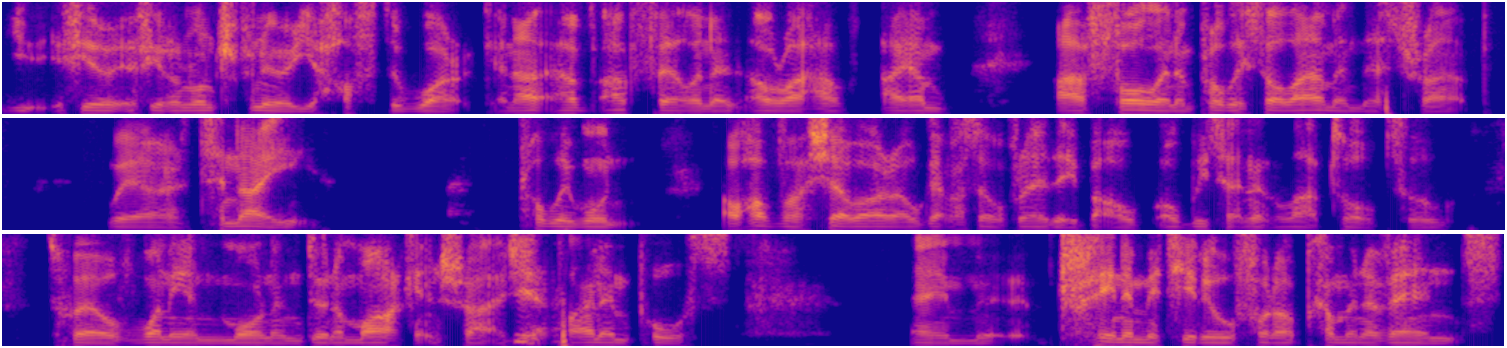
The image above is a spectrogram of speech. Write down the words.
you if you're if you're an entrepreneur, you have to work. And I, I've I've fallen in or I have I am I've fallen and probably still am in this trap where tonight probably won't. I'll have a shower, I'll get myself ready, but I'll, I'll be sitting at the laptop till 12, 1 a.m. in the morning doing a marketing strategy, Yeah. planning posts, um, training material for upcoming events,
